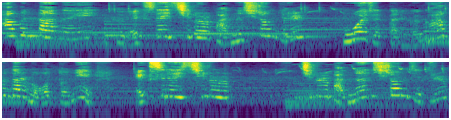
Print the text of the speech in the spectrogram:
화분단의 그 엑스레이 치료를 받는 실험지를 보호해줬다는 거예요. 그 화분단을 먹었더니 엑스레이 치료를 치료를 받는 실험지들을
